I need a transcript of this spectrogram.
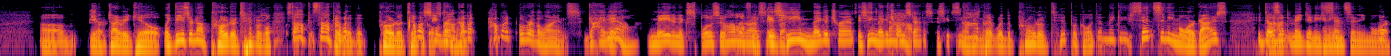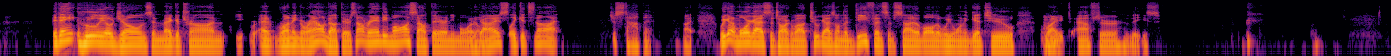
um, you know. Tyreek Hill. Like these are not prototypical. Stop, stop it about- with the prototypical. How about St. Stop Brown? How about how about over at the Lions? Guy that yeah? made an explosive offense. Is he Megatron? Is he Megatron Stop. status? Is he? Stop no, he's not. it with the prototypical. It doesn't make any sense anymore, guys. It doesn't Not make any, any- sense anymore. It ain't Julio Jones and Megatron and running around out there. It's not Randy Moss out there anymore, Nope. guys. Like it's not. Just stop it. All right. We got more guys to talk about. Two guys on the defensive side of the ball that we want to get to Mhm. right after these.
